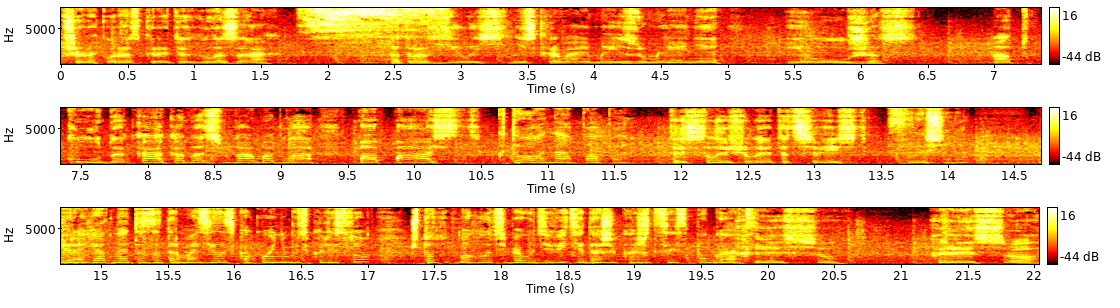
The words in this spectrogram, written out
В широко раскрытых глазах отразилось нескрываемое изумление и ужас. Откуда, как она сюда могла попасть? Кто она, папа? Ты слышала этот свист? Слышала. Вероятно, это затормозилось какое-нибудь колесо. Что тут могло тебя удивить и даже, кажется, испугать? Колесо? Колесо?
